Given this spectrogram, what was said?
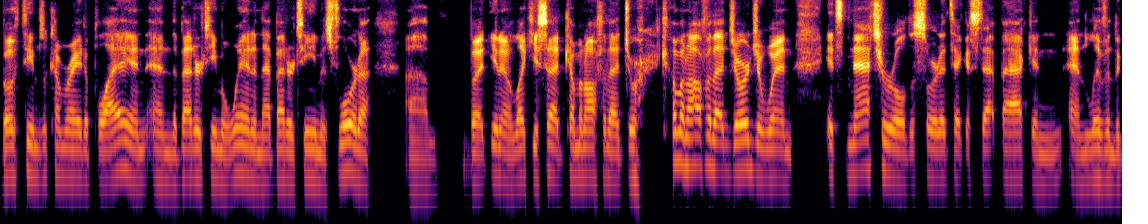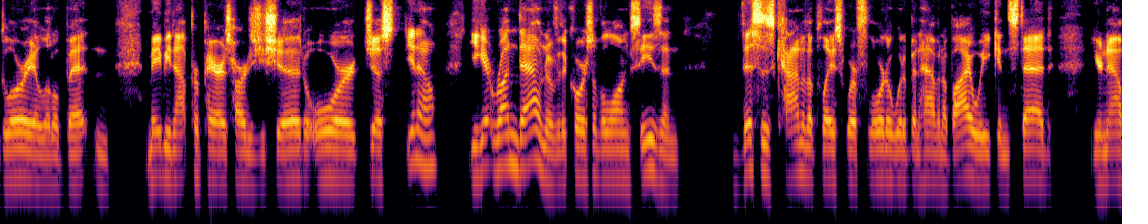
Both teams will come ready to play, and and the better team will win, and that better team is Florida. Um, but you know, like you said, coming off of that coming off of that Georgia win, it's natural to sort of take a step back and and live in the glory a little bit, and maybe not prepare as hard as you should, or just you know, you get run down over the course of a long season. This is kind of the place where Florida would have been having a bye week. Instead, you're now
